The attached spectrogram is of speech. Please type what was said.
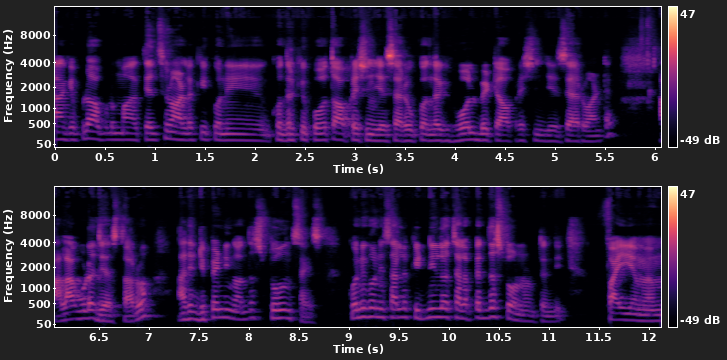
నాకు ఎప్పుడో అప్పుడు మాకు తెలిసిన వాళ్ళకి కొన్ని కొందరికి కోత ఆపరేషన్ చేశారు కొందరికి హోల్ పెట్టి ఆపరేషన్ చేశారు అంటే అలా కూడా చేస్తారు. అది depending on the stone size. కొన్ని కొన్నిసార్లు కిడ్నీలో చాలా పెద్ద స్టోన్ ఉంటుంది. Five mm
